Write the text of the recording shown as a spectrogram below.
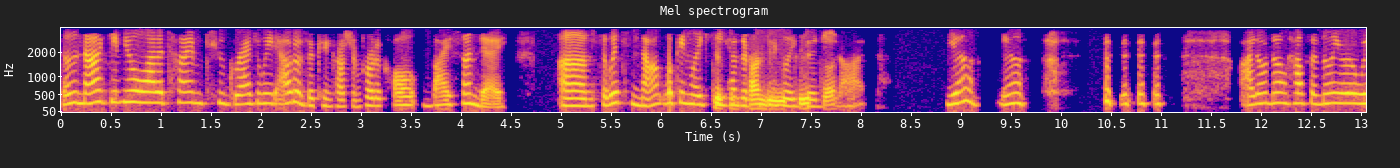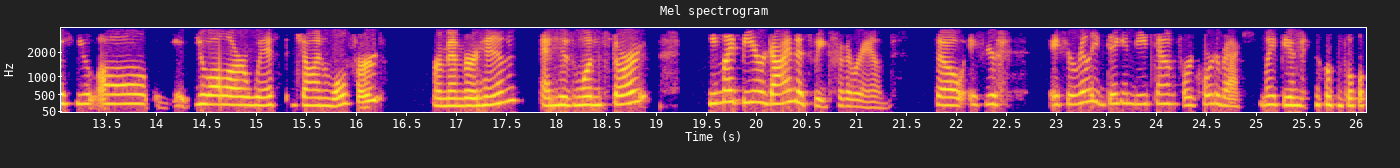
does not give you a lot of time to graduate out of the concussion protocol by Sunday. Um, so it's not looking like he has a particularly good shot. Yeah, yeah. I don't know how familiar with you all you all are with John Wolford. Remember him and his one start? He might be your guy this week for the Rams. So if you're if you're really digging deep down for a quarterback, he might be available.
